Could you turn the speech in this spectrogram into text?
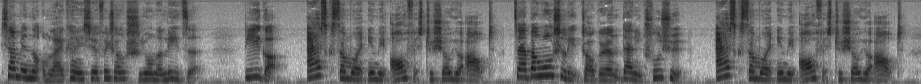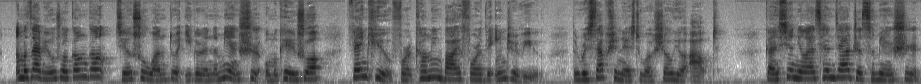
下面呢，我们来看一些非常实用的例子。第一个，ask someone in the office to show you out，在办公室里找个人带你出去。Ask someone in the office to show you out。那么再比如说，刚刚结束完对一个人的面试，我们可以说 Thank you for coming by for the interview. The receptionist will show you out. 感谢您来参加这次面试，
